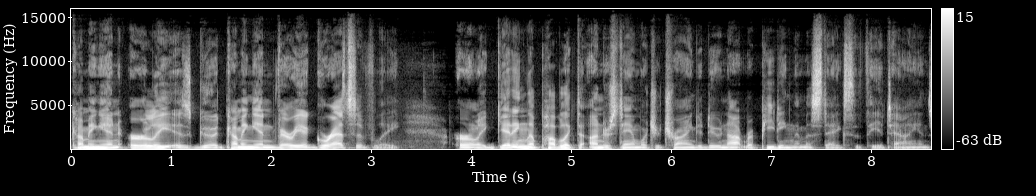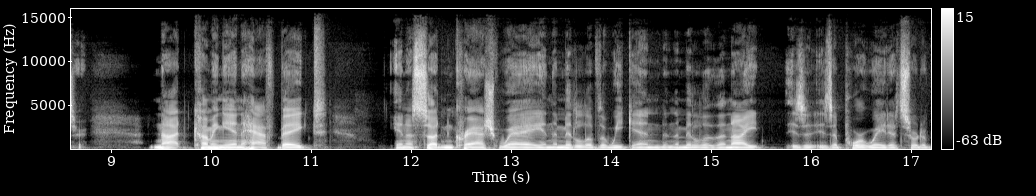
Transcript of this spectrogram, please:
Coming in early is good. Coming in very aggressively early, getting the public to understand what you're trying to do, not repeating the mistakes that the Italians are, not coming in half baked in a sudden crash way in the middle of the weekend, in the middle of the night, is a, is a poor way to sort of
